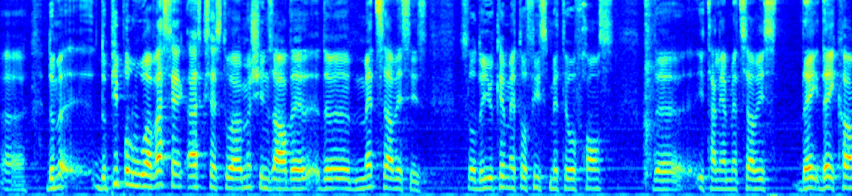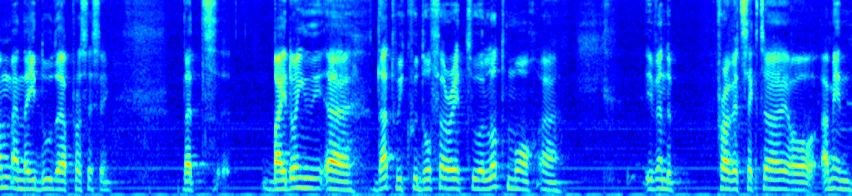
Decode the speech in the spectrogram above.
the, the people who have access to our machines are the, the Met services. So the UK Met Office, Meteo France, the Italian Met Service, they, they come and they do their processing. But by doing uh, that, we could offer it to a lot more, uh, even the private sector, or I mean,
